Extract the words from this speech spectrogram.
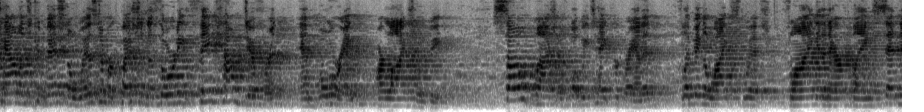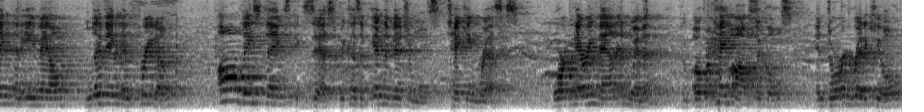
challenged conventional wisdom or questioned authority, think how different and boring our lives would be. So much of what we take for granted, flipping a light switch, flying in an airplane, sending an email, living in freedom, all these things exist because of individuals taking risks. Ordinary men and women who overcame obstacles, endured ridicule,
